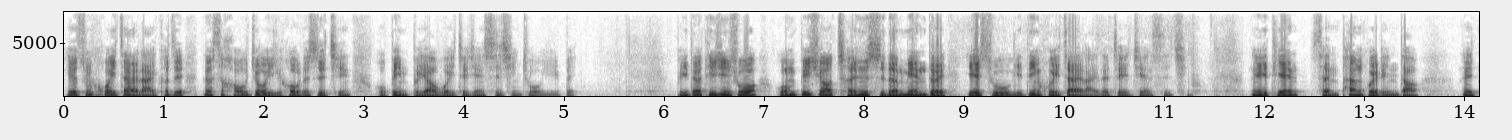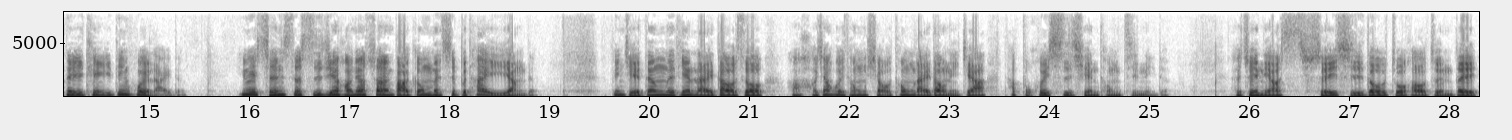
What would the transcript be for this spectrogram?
耶稣会再来，可是那是好久以后的事情，我并不要为这件事情做预备。彼得提醒说，我们必须要诚实的面对耶稣一定会再来的这件事情。那一天审判会临到，那那一天一定会来的，因为神的时间好像算法跟我们是不太一样的。并且当那天来到的时候啊，好像会从小偷来到你家，他不会事先通知你的，所以你要随时都做好准备。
